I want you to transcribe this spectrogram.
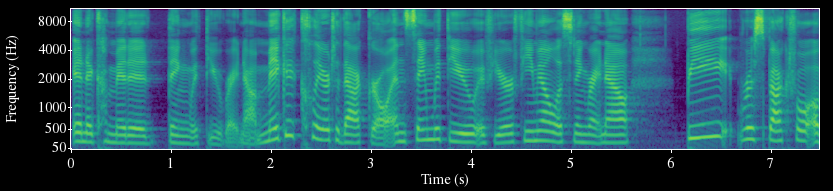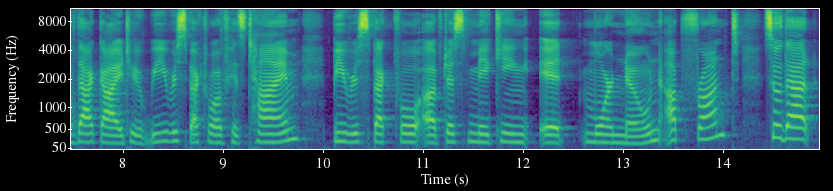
in a committed thing with you right now. Make it clear to that girl. And same with you, if you're a female listening right now, be respectful of that guy too. Be respectful of his time. Be respectful of just making it more known up front so that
